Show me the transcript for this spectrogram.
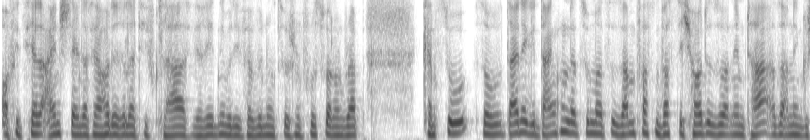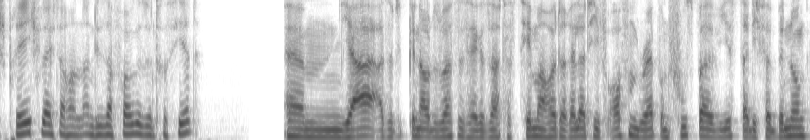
offiziell einstellen, das ja heute relativ klar ist. Wir reden über die Verbindung zwischen Fußball und Rap. Kannst du so deine Gedanken dazu mal zusammenfassen, was dich heute so an dem Tag, also an dem Gespräch, vielleicht auch an, an dieser Folge so interessiert? Ähm, ja, also genau, du hast es ja gesagt, das Thema heute relativ offen, Rap und Fußball, wie ist da die Verbindung?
